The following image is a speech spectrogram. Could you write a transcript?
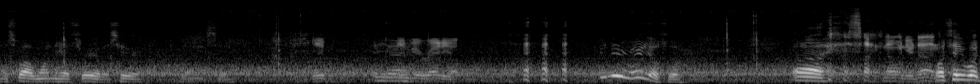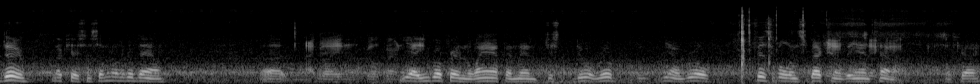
that's why I wanted to have three of us here. Yeah, so, Just leave, leave yeah. your radio. What do you need a radio for? Uh, it's like knowing you're done. well, I'll tell you what, do. Okay, since I'm going to go down, uh, I go ahead and go up there Yeah, you can go up there in the lamp and then just do a real, you know, real physical inspection of the Yeah, check it antenna, okay?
